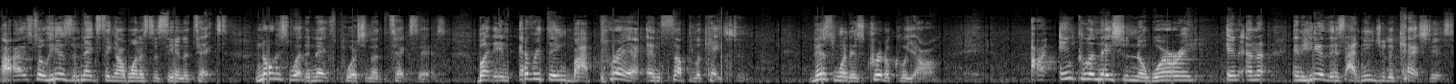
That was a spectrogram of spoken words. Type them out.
All right, so here's the next thing I want us to see in the text. Notice what the next portion of the text says. But in everything by prayer and supplication. This one is critical, y'all. Our inclination to worry, and, and, and hear this, I need you to catch this.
